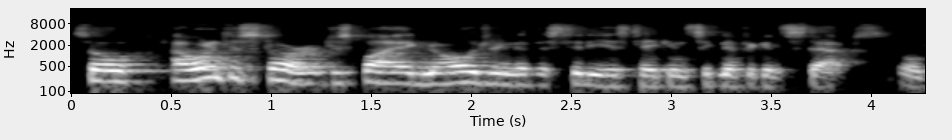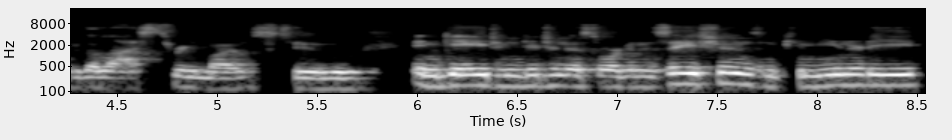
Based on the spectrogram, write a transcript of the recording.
So I wanted to start just by acknowledging that the city has taken significant steps over the last three months to engage Indigenous organizations and community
